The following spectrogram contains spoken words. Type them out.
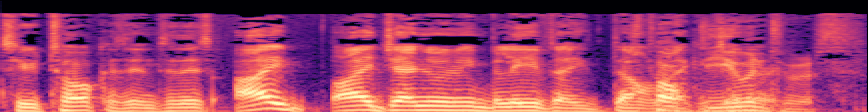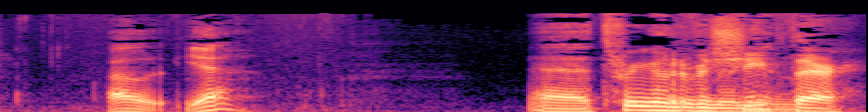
to talk us into this. I, I genuinely believe they don't Talk like you into it. Well, yeah. Uh, 300 Bit of a million. sheep there.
